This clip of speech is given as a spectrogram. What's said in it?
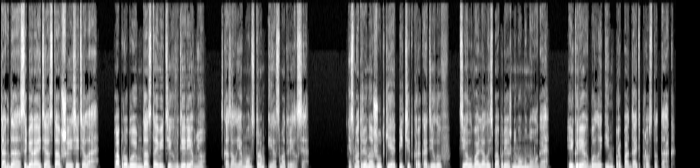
тогда собирайте оставшиеся тела. Попробуем доставить их в деревню», — сказал я монстрам и осмотрелся. Несмотря на жуткий аппетит крокодилов, тел валялось по-прежнему много, и грех было им пропадать просто так.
